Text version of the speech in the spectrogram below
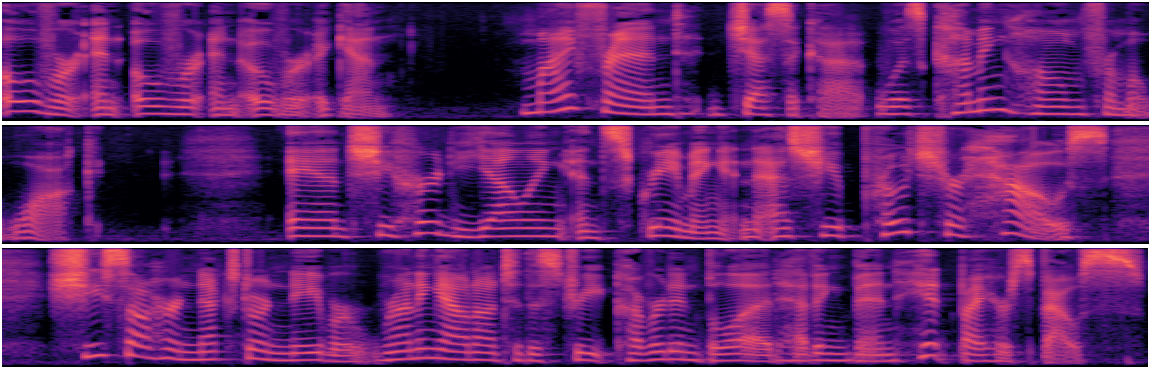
over and over and over again. My friend Jessica was coming home from a walk and she heard yelling and screaming. And as she approached her house, she saw her next door neighbor running out onto the street covered in blood, having been hit by her spouse.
